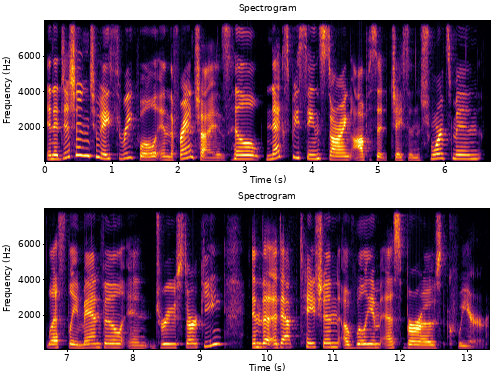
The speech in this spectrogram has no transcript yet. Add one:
In addition to a threequel in the franchise, he'll next be seen starring opposite Jason Schwartzman, Lesley Manville, and Drew Starkey in the adaptation of William S. Burroughs' Queer.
